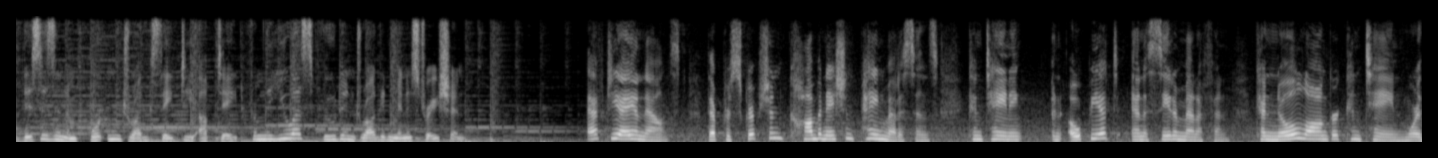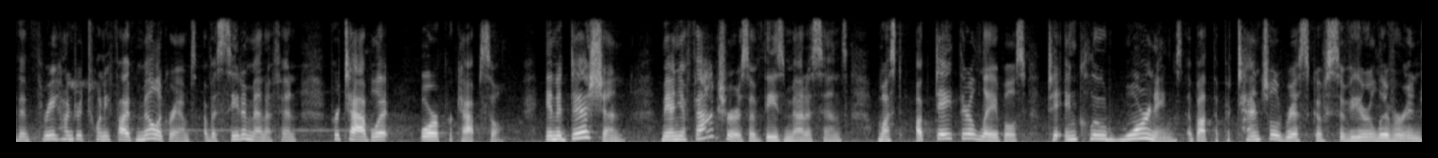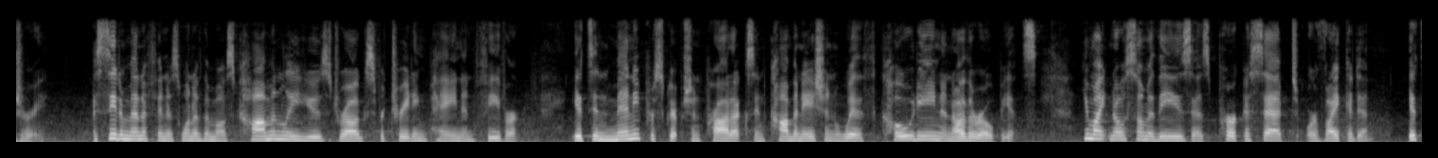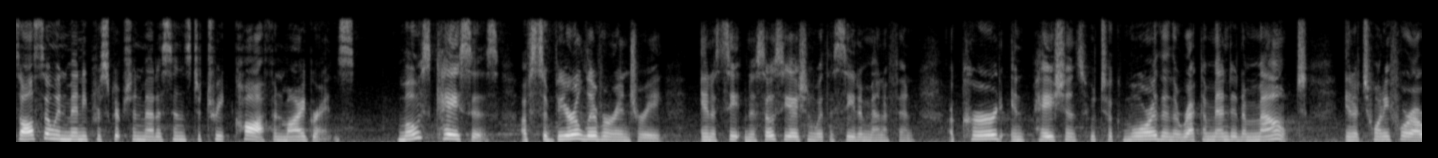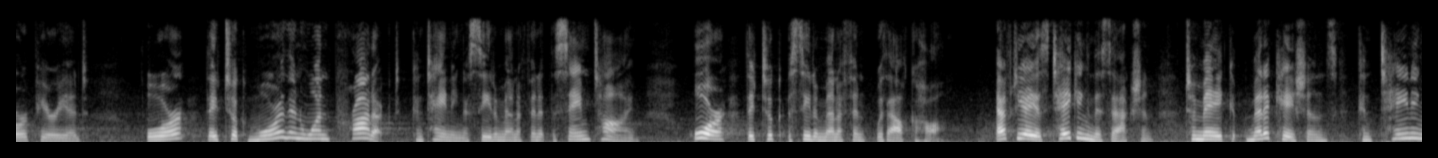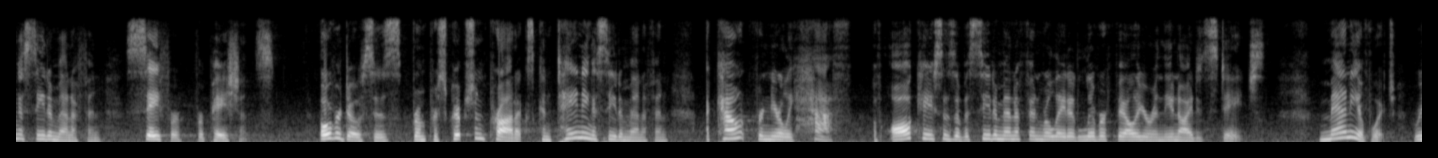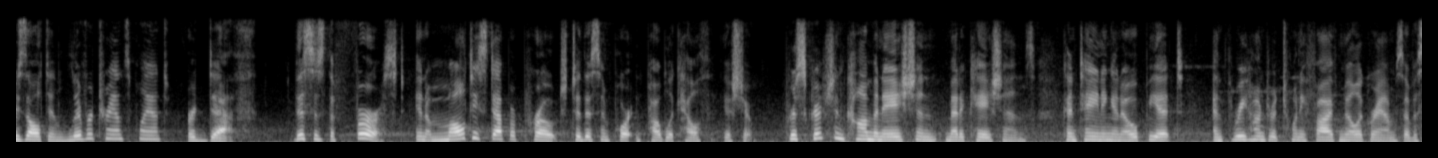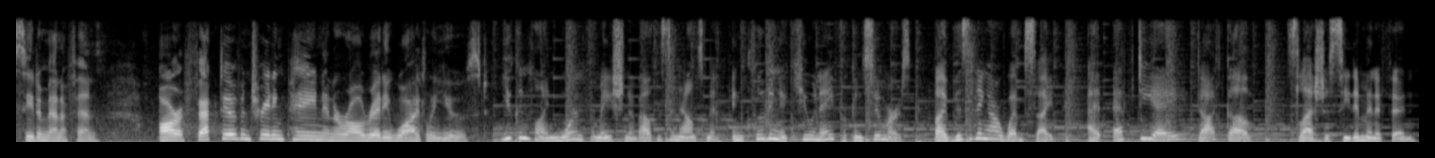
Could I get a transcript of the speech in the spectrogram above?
This is an important drug safety update from the U.S. Food and Drug Administration. FDA announced that prescription combination pain medicines containing an opiate and acetaminophen can no longer contain more than 325 milligrams of acetaminophen per tablet or per capsule. In addition, manufacturers of these medicines must update their labels to include warnings about the potential risk of severe liver injury. Acetaminophen is one of the most commonly used drugs for treating pain and fever. It's in many prescription products in combination with codeine and other opiates. You might know some of these as Percocet or Vicodin. It's also in many prescription medicines to treat cough and migraines. Most cases of severe liver injury in, in, association with acetaminophen occurred in patients who took more than the recommended amount in a 24 hour period or they took more than one product containing acetaminophen at the same time, or they took acetaminophen with alcohol. FDA is taking this action to make medications containing acetaminophen safer for patients. Overdoses from prescription products containing acetaminophen account for nearly half of all cases of acetaminophen related liver failure in the United States, many of which result in liver transplant or death. This is the first in a multi-step approach to this important public health issue. Prescription combination medications containing an opiate and 325 milligrams of acetaminophen are effective in treating pain and are already widely used. You can find more information about this announcement, including a Q&A for consumers, by visiting our website at fda.gov/acetaminophen.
